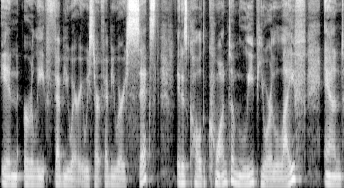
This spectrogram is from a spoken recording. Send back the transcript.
in early February. We start February 6th. It is called Quantum Leap Your Life. And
